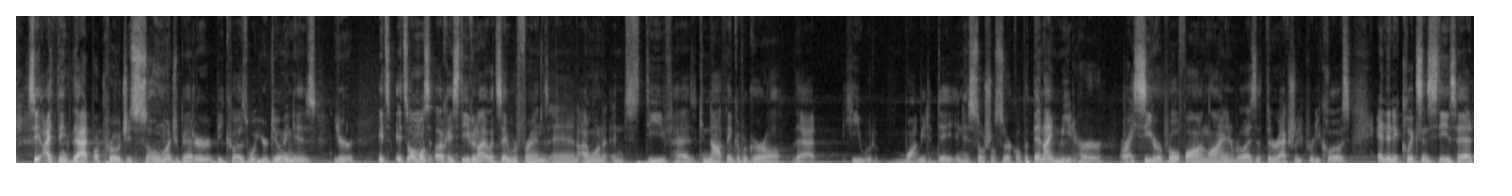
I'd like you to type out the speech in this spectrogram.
See, I think that approach is so much better because what you're doing is you're it's it's almost okay. Steve and I, let's say we're friends, and I want and Steve has cannot think of a girl that he would want me to date in his social circle. But then I meet her or I see her profile online and realize that they're actually pretty close, and then it clicks in Steve's head.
